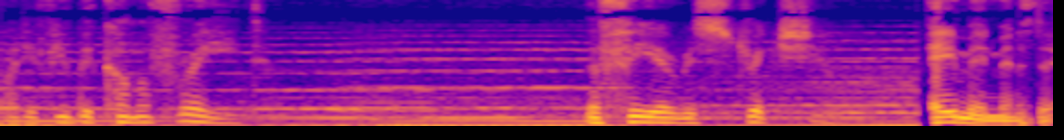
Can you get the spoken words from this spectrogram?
But if you become afraid, the fear restricts you. Amen, minister.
